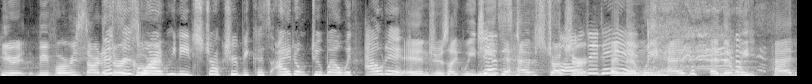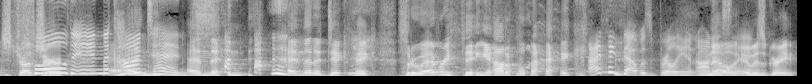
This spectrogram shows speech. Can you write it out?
You're before we started This to is record. why we need structure because I don't do well without it. Andrew's like, we Just need to have structure, fold it and then we had, and then we had structure. Fold in the and- content. and, then and then a dick pic threw everything out of whack. I think that was brilliant, honestly. No, it was great.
